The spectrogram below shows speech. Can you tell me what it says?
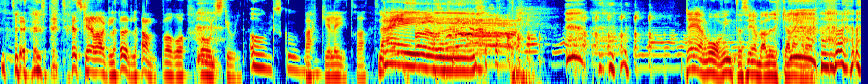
det, det ska vara glödlampor och old school. Old school. Bakelitrat. Nej! Där var vi inte så jävla lika längre.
